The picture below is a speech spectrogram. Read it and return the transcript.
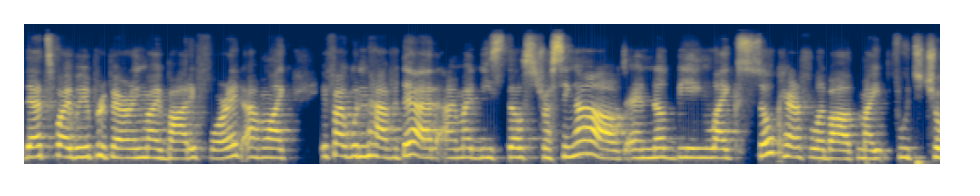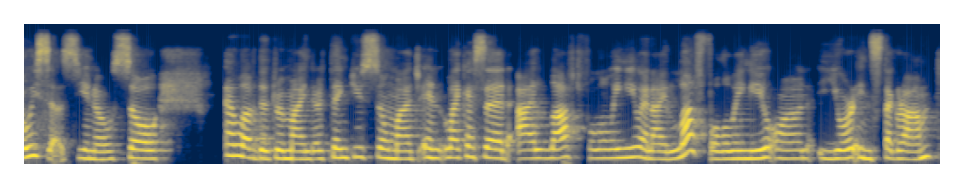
that's why we're preparing my body for it i'm like if i wouldn't have that i might be still stressing out and not being like so careful about my food choices you know so I love that reminder. Thank you so much. And like I said, I loved following you and I love following you on your Instagram.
